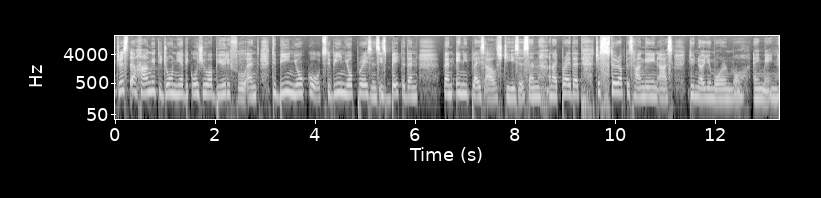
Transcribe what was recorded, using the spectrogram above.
Just a hunger to draw near because you are beautiful and to be in your courts, to be in your presence is better than, than any place else, Jesus. And, and I pray that just stir up this hunger in us to know you more and more. Amen.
